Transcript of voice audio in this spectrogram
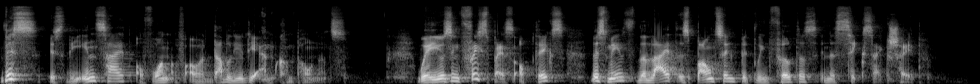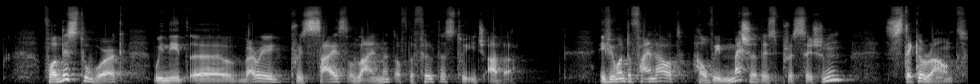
This is the inside of one of our WDM components. We're using free space optics. This means the light is bouncing between filters in a zigzag shape. For this to work, we need a very precise alignment of the filters to each other. If you want to find out how we measure this precision, stick around.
